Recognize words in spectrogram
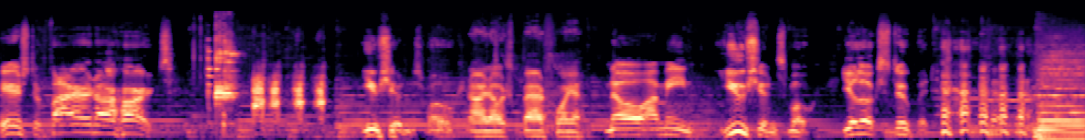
Here's to fire in our hearts. you shouldn't smoke. I know it's bad for you. No, I mean, you shouldn't smoke. You look stupid.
